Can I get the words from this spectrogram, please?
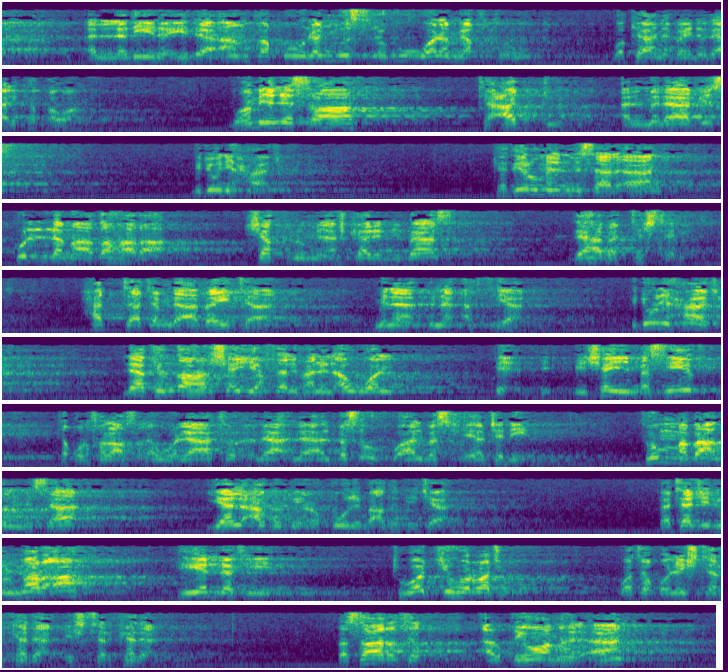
الذين إذا أنفقوا لم يسرفوا ولم يقتروا وكان بين ذلك قواما ومن الإسراف تعدد الملابس بدون حاجة. كثير من النساء الآن كلما ظهر شكل من أشكال اللباس ذهبت تشتري حتى تملأ بيتها من من الثياب بدون حاجة. لكن ظهر شيء يختلف عن الأول بشيء بسيط. تقول خلاص الأول لا, لا, لا ألبسه وألبس شيء جديد. ثم بعض النساء يلعب بعقول بعض الرجال. فتجد المرأة هي التي توجه الرجل وتقول اشتر كذا اشتر كذا. فصارت القوامة الآن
